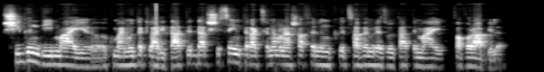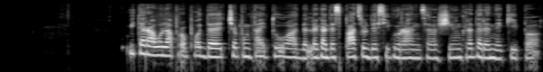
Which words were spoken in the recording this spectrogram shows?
și gândi mai, uh, cu mai multă claritate, dar și să interacționăm în așa fel încât să avem rezultate mai favorabile. Uite, Raul, apropo de ce punctai tu legat de spațiul de siguranță și încredere în echipă,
